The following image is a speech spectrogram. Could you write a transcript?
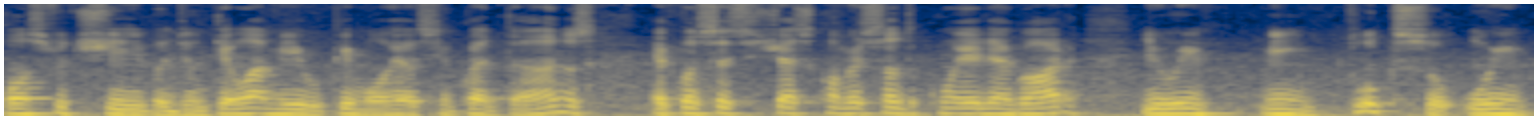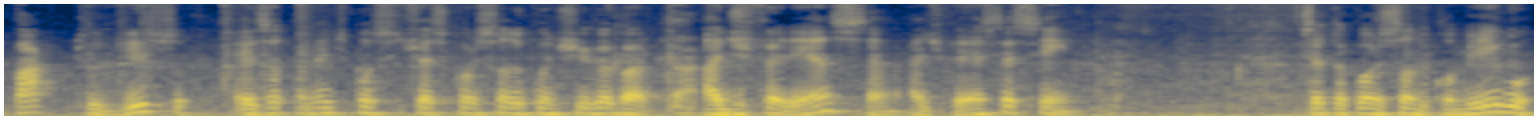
construtiva de um teu amigo que morreu há 50 anos, é como se você estivesse conversando com ele agora e o influxo, o impacto disso é exatamente como se estivesse conversando contigo agora. Tá. A diferença, a diferença é assim, você está conversando comigo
